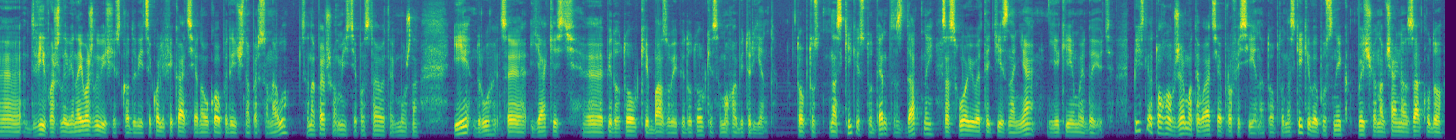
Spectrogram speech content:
е, дві важливі, найважливіші складові: це кваліфікація науково-педагогічного персоналу. Це на першому місці поставити можна. І друге це якість е, підготовки, базової підготовки самого абітурієнта. Тобто, наскільки студент здатний засвоювати ті знання, які йому даються. Після того вже мотивація професійна, тобто наскільки випускник вищого навчального закладу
